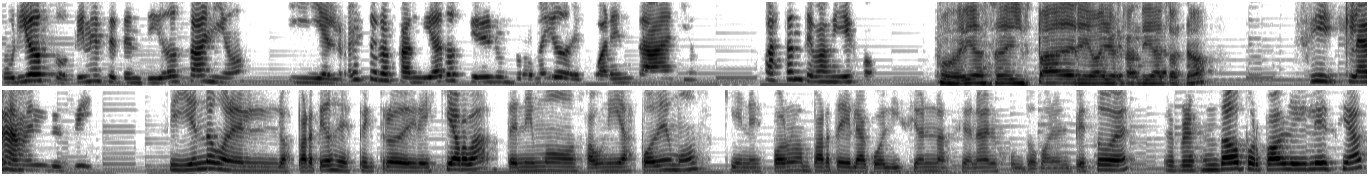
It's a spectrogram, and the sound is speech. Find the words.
curioso, tiene 72 años y el resto de los candidatos tienen un promedio de 40 años. Bastante más viejo. Podría ser el padre de varios candidatos, ¿no? Sí, claramente sí. Siguiendo con los partidos de espectro de la izquierda, tenemos a Unidas Podemos, quienes forman parte de la coalición nacional junto con el PSOE, representado por Pablo Iglesias,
